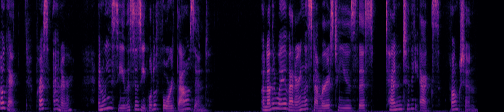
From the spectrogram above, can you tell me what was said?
Okay, press enter, and we see this is equal to 4,000. Another way of entering this number is to use this 10 to the x function.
